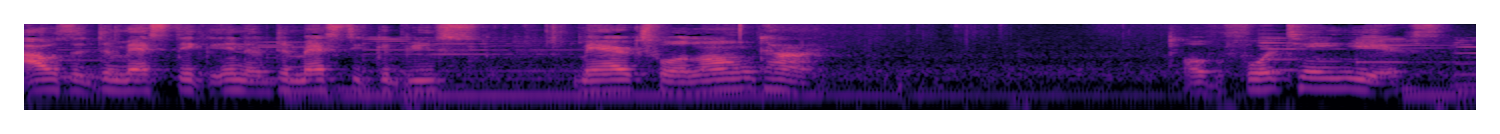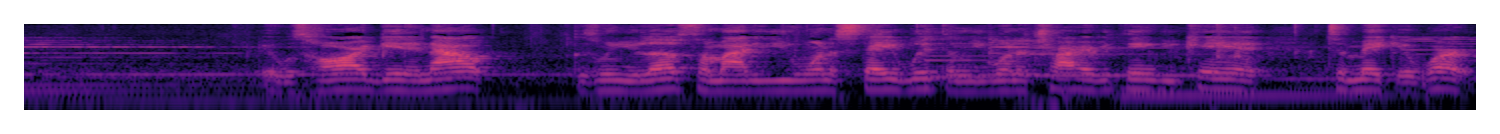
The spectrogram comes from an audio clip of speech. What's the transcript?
I was a domestic in a domestic abuse marriage for a long time. Over 14 years. It was hard getting out because when you love somebody you want to stay with them. You want to try everything you can to make it work.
